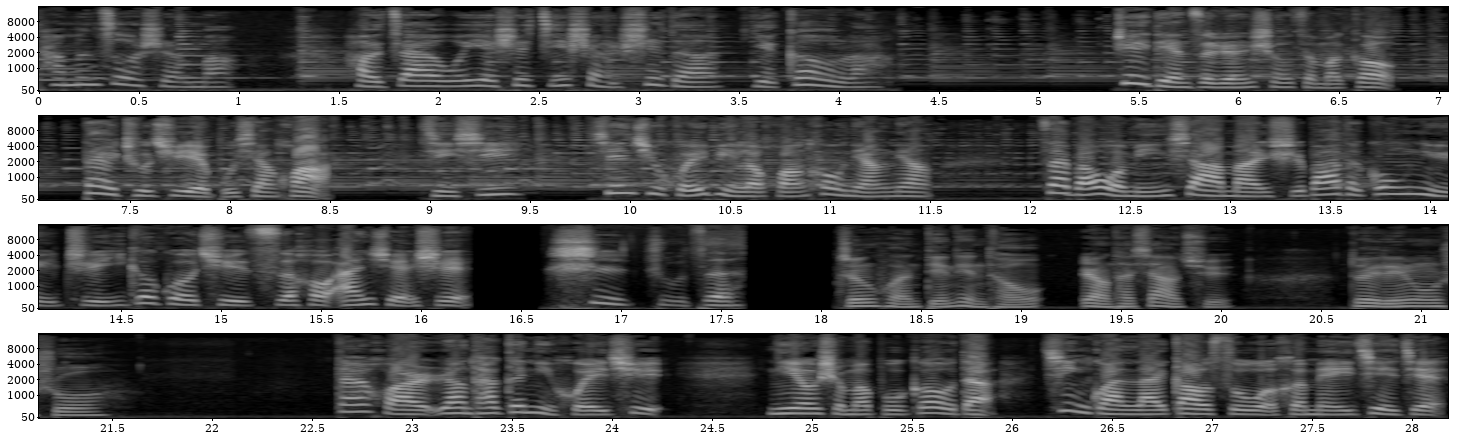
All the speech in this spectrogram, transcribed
他们做什么。好在我也是极省事的，也够了。这点子人手怎么够？带出去也不像话。锦溪，先去回禀了皇后娘娘，再把我名下满十八的宫女指一个过去伺候安选侍。是主子。甄嬛点点头，让他下去，对玲珑说：“待会儿让他跟你回去。”你有什么不够的，尽管来告诉我和梅姐姐。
